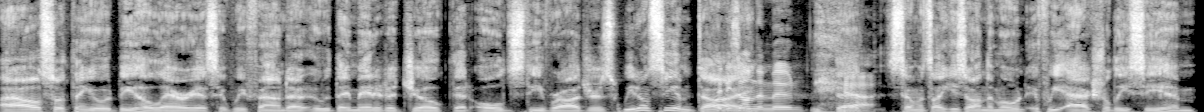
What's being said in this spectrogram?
I also think it would be hilarious if we found out they made it a joke that old Steve Rogers, we don't see him die. But he's on the moon. That Yeah. someone's like he's on the moon. If we actually see him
